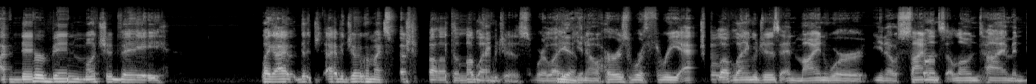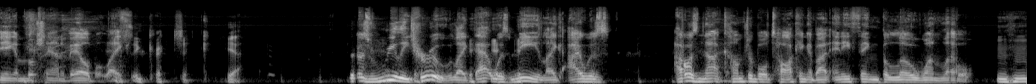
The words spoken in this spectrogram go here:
I've never been much of a like I, I have a joke on my special about like the love languages where like yeah. you know hers were three actual love languages and mine were you know silence alone time and being emotionally unavailable like That's a great joke yeah it was really true like that was me like I was I was not comfortable talking about anything below one level mm-hmm.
